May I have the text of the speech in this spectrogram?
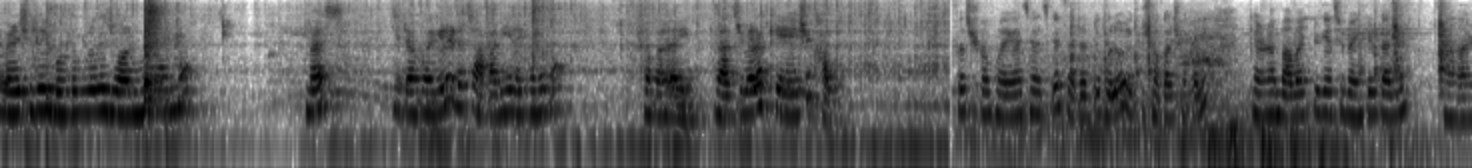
এবারে শুধু এই বোতলগুলোতে জল ভরে আনব ব্যাস, এটা হয়ে গেলে এটা চাপা দিয়ে রেখে দেবো। সকালে রাত্রিবেলা খেয়ে এসে খাব। ব্রেকফাস্ট সব হয়ে গেছে আজকে। স্যাটারডে হলেও একটু সকাল সকালে কেননা বাবা একটু গেছে ব্যাংকের কাজে, আর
